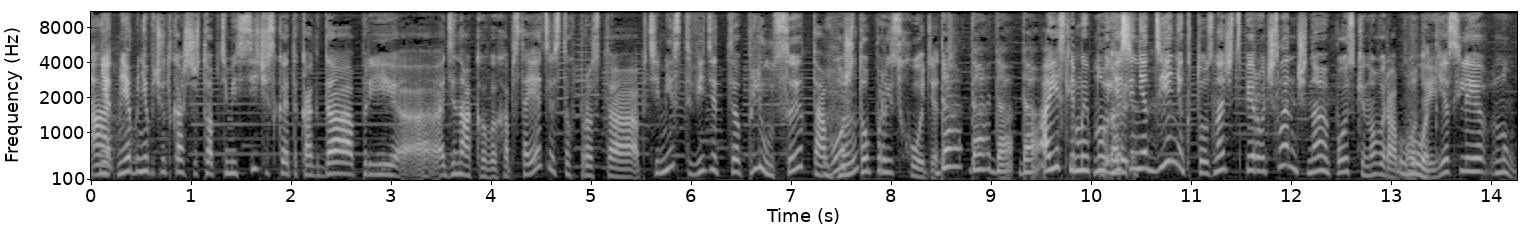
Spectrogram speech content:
А, Нет, мне, мне почему-то кажется, что оптимистическое это когда при а, одинаковых обстоятельствах просто оптимист видит э, плюсы того, Мгм. что происходит. Да, да, да, да. А если мы... Ну, э, если нет денег, то значит с первого числа я начинаю поиски новой работы. Вот. Если, ну,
